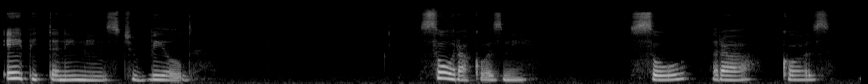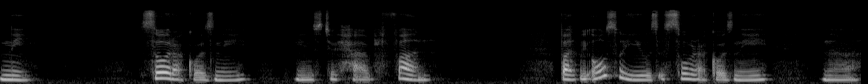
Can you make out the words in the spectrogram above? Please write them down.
Építeni means to build. Szórakozni. Szórakozni ni. Szórakozni means to have fun. But we also use szórakozni in a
